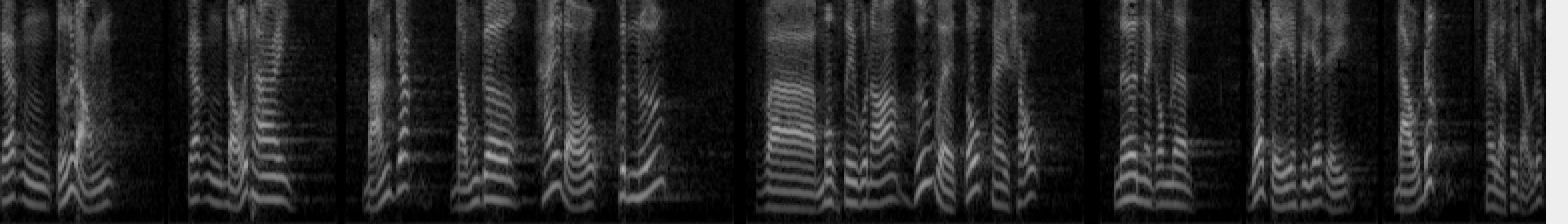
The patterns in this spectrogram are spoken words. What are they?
các ừ, cử động, các ừ, đổi thay, bản chất, động cơ, thái độ, khuynh hướng và mục tiêu của nó hướng về tốt hay xấu. Nên hay không nên, giá trị hay phi giá trị, đạo đức hay là phi đạo đức.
